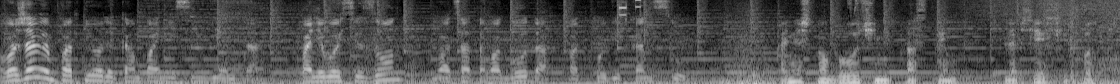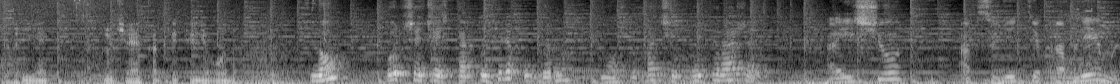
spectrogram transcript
Уважаемые партнеры компании Сингента, полевой сезон 2020 года подходит к концу. Конечно, он был очень непростым для всех сельхозпредприятий, включая картофелеводов. Но большая часть картофеля убрана, можно подсчитывать урожай. А еще обсудить те проблемы,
